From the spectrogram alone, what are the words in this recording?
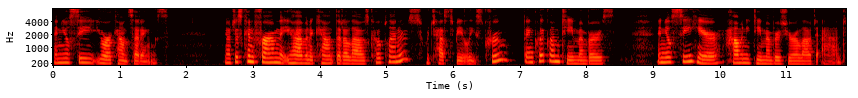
and you'll see your account settings. Now just confirm that you have an account that allows co-planners, which has to be at least crew, then click on Team Members, and you'll see here how many team members you're allowed to add,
